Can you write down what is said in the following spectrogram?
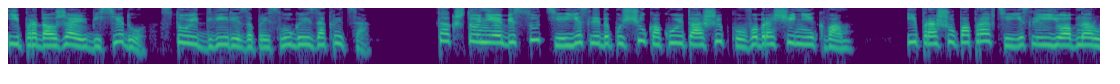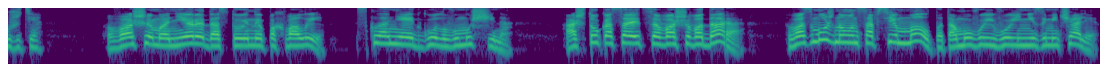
и продолжаю беседу, стоит двери за прислугой закрыться. Так что не обессудьте, если допущу какую-то ошибку в обращении к вам. И прошу, поправьте, если ее обнаружите. Ваши манеры достойны похвалы, Склоняет голову мужчина. А что касается вашего дара, возможно, он совсем мал, потому вы его и не замечали.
